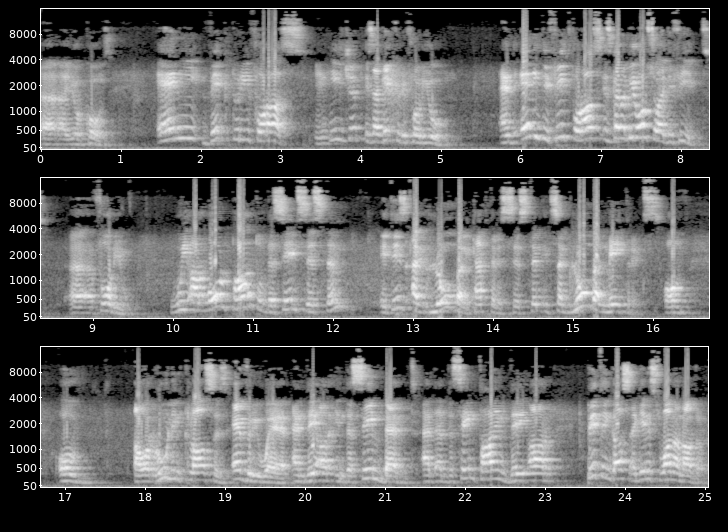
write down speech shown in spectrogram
uh, uh, your cause. Any victory for us in Egypt is a victory for you. And any defeat for us is going to be also a defeat uh, for you. We are all part of the same system. It is a global capitalist system. It's a global matrix of, of our ruling classes everywhere, and they are in the same bed. And at the same time, they are pitting us against one another.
